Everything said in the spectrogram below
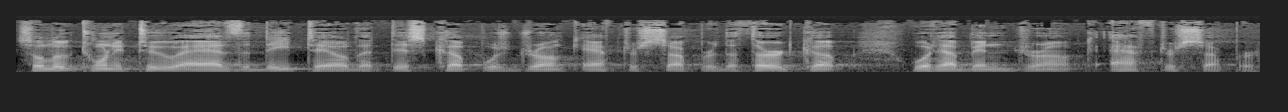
So Luke 22 adds the detail that this cup was drunk after supper. The third cup would have been drunk after supper.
